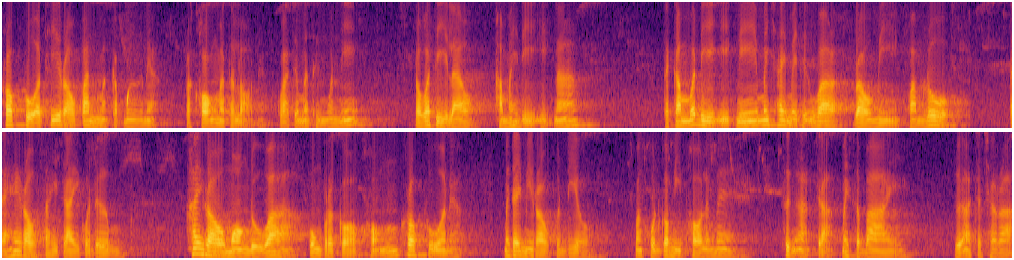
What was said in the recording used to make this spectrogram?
ครอบครัวที่เราปั้นมากับมือเนี่ยประคองมาตลอดเนี่ยกว่าจะมาถึงวันนี้ เราว่าดีแล้วทำให้ดีอีกนะ แต่คำว่าดีอีกนี้ไม่ใช่หมายถึงว่าเรามีความโลภแต่ให้เราใส่ใจกว่าเดิม ให้เรามองดูว่าองค์ประกอบของครอบครัวเนี่ยไม่ได้มีเราคนเดียว บางคนก็มีพ่อและแม่ ซึ่งอาจจะไม่สบาย หรืออาจจะชรา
